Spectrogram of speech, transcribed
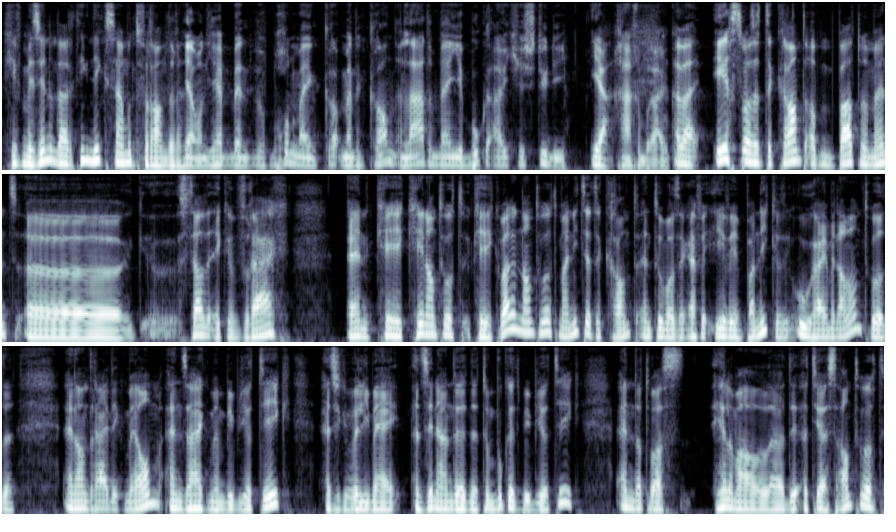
geef mij zinnen dat ik niet, niks aan moet veranderen. Ja, want je bent begonnen met een, kra- met een krant en later ben je boeken uit je studie ja. gaan gebruiken. Ah, eerst was het de krant. Op een bepaald moment eh, ik- stelde ik een vraag en kreeg ik geen antwoord. Kreeg ik wel een antwoord, maar niet uit de krant. En toen was ik even, even in paniek. Hoe ga je me dan antwoorden? En dan draaide ik mij om en zag ik mijn bibliotheek. En zei ik, wil je mij een zin aan de, een boek uit de bibliotheek? En dat was helemaal eh, de, het juiste antwoord.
